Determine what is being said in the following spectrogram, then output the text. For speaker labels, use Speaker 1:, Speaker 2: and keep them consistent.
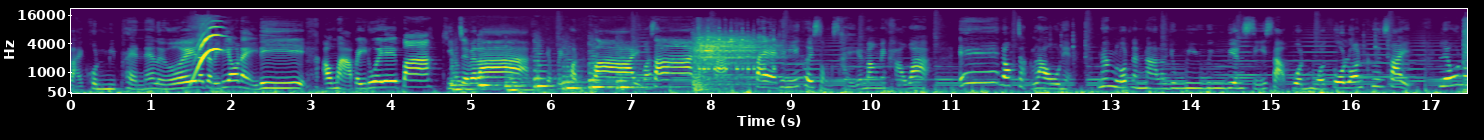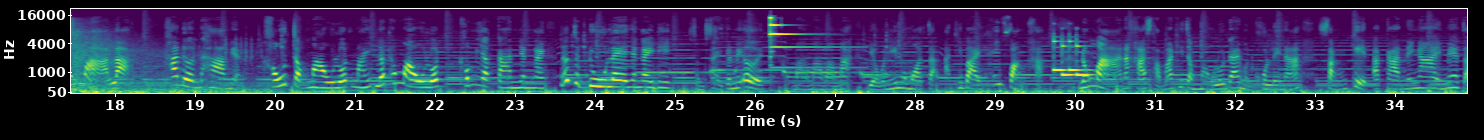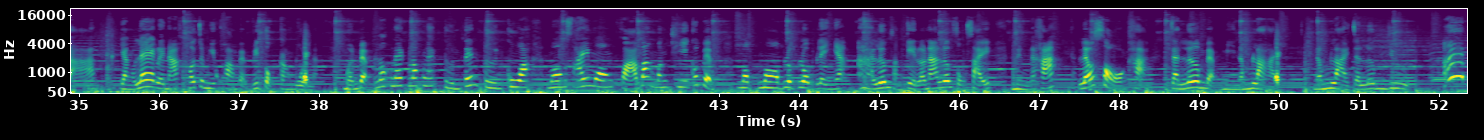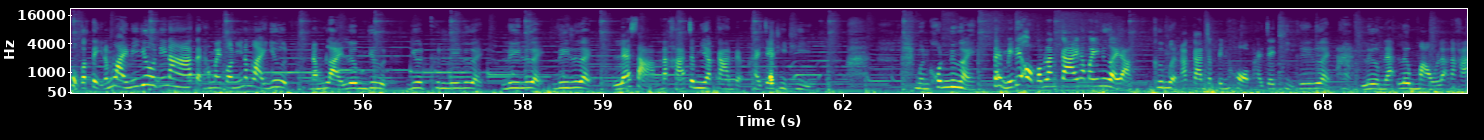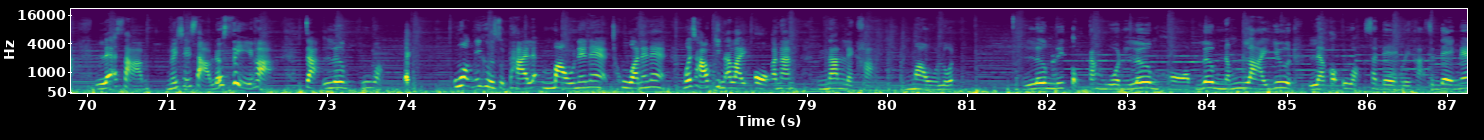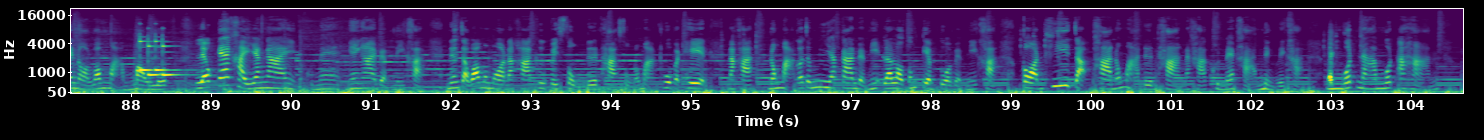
Speaker 1: หลายคนมีแพลนแน่เลย เฮ้ย เราจะไปเที่ยวไหนดี เอาหมาไปด้วยได้ปะคิดใจเวลา อยากไปผ่อนคลายว่าซ่านนะคะ แต่ทีนี้เคยสงสัยกันบ้างไหมคะว่า เอ๊นอกจากเราเนี่ยนั่งรถนานๆ เรายังมีวิงเวียนศีรษะปวดหัวตัวร้อนคลื่นไส้ แล้วน้องหมาล่ะ ถ้าเดินทางเนี่ยเขาจะเมารถไหม แล้วถ้าเมารถเขามีอาการยังไง แล้วจะดูแลยังไงดี สงสัยกันไหมเอ่ย มาเดี๋ยววันนี้มมจะอธิบายให้ฟังค่ะ น้องหมานะคะ สามารถที่จะเมารถได้เหมือนคนเลยนะ สังเกตอาการง่ายๆ แม่จ๋าอย่างแรกเลยนะเขาจะมีความแบบวิตกกังวลอะเหมือนแบบล็อกแรกล็อกแรกตื่นเต้นตื่นกลัว มองซ้ายมองขวาบ้างบางทีก็แบบหมอบหมอบหลบหลบอะไรเงี้ยอ่าเริ่มสังเกตแล้วนะ เริ่มสงสัยหนึ่งนะคะ แล้วสองค่ะ จะเริ่มแบบมีน้ำลาย น้ำลายจะเริ่มยืด ปกติน้ำลายไม่ยืดนี่นา แต่ทำไมตอนนี้น้ำลายยืด น้ำลายเริ่มยืด ยืดขึ้นเรื่อยๆเรื่อยๆเรื่อยๆ และ 3 นะคะ จะมีอาการแบบหายใจทีๆเหมือนคนเหนื่อย แต่ไม่ได้ออกกำลังกายทำไมเหนื่อยอะคือเหมือนอาการจะเป็นหอบหายใจถี่ขึ้นเรื่อยๆอะเริ่มแล้วเริ่มเมาแล้วนะคะ และ 3 ไม่ใช่ 3 แล้ว 4 ค่ะ จะเริ่มอ้วกอ้วกนี่คือสุดท้ายและเมาแน่ๆชัวแน่ๆเมื่อเช้ากินอะไรออกอันนั้น นั่นแหละค่ะ เมารถ เริ่มวิตกกังวล เริ่มหอบ เริ่มน้ำลายยืด แล้วก็อ้วกแสดงเลยค่ะ แสดงแน่นอนว่าหมาเมารถ แล้วแก้ไขยังไงคุณแม่ง่าย ๆ แบบนี้ค่ะ เนื่องจากว่ามมอนะคะ คือไปส่งเดินทางส่งน้องหมาทั่วประเทศนะคะ น้องหมาก็จะมีอาการแบบนี้แล้วเราต้องเตรียมตัวแบบนี้ค่ะ ก่อนที่จะพาน้องหมาเดินทางนะคะ คุณแม่ขาหนึ่งเลยค่ะงดน้ำงดอาหาร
